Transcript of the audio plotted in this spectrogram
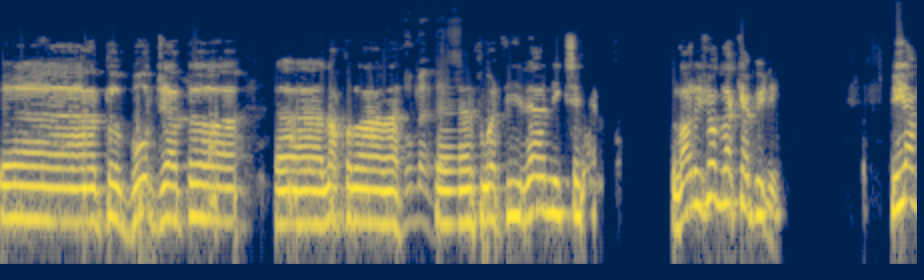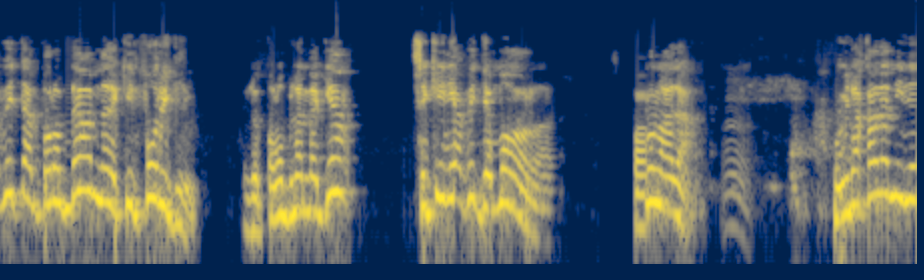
un peu Bourj, un peu l'autre, Touatilan, etc. La région de la Kabylie. Il y avait un problème qu'il faut régler. Le problème, c'est qu'il y avait des morts. Pendant là. وإلا قال لي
